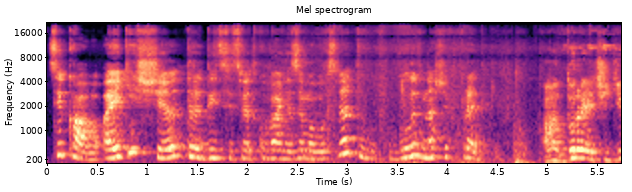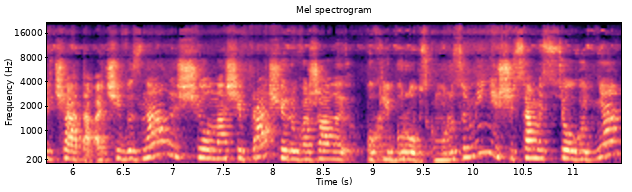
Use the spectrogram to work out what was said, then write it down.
Цікаво, а які ще традиції святкування зимових свят були в наших предків? А, до речі, дівчата, а чи ви знали, що наші пращури вважали по хліборобському розумінні, що саме з цього дня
